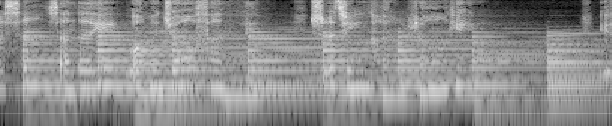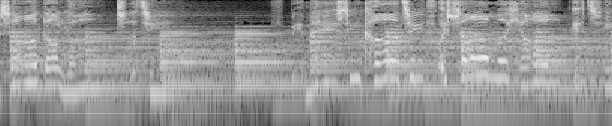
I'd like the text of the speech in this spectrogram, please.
二三，三二一，我们就分离。事情很容易，也吓到了自己。比美心科技，为什么要一起？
